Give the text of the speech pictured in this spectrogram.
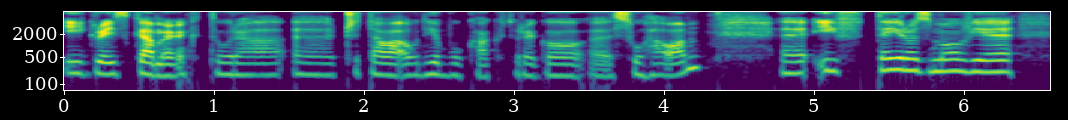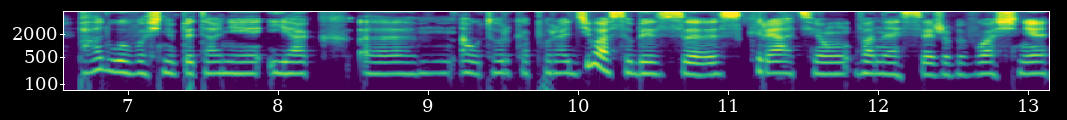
i Grace Gummer, która e, czytała audiobooka, którego e, słuchałam. E, I w tej rozmowie padło właśnie pytanie, jak autorka poradziła sobie z, z kreacją Vanessy, żeby właśnie,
